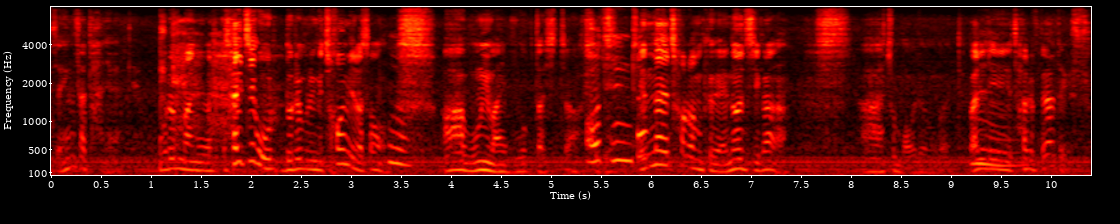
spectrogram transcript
이제 행사 다녀올게요 오랜만에 살찌고 오- 노래 부르는 게 처음이라서 응. 아 몸이 많이 무겁다 진짜 어 진짜? 옛날처럼 그 에너지가 아 좀 어려운 것. 빨리 살을 빼야 되겠어.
